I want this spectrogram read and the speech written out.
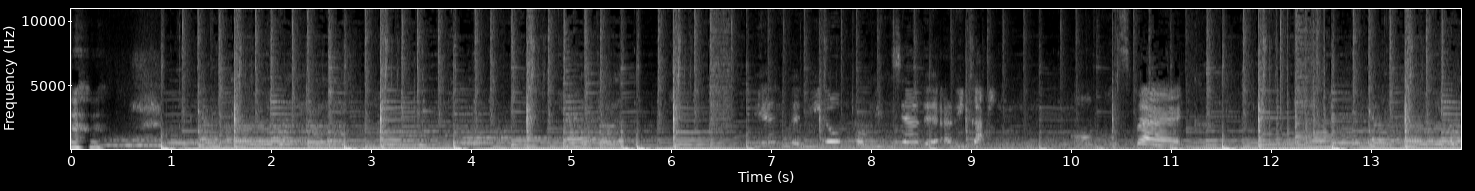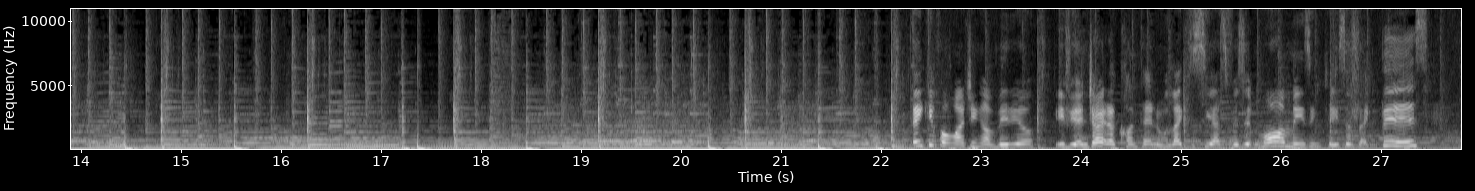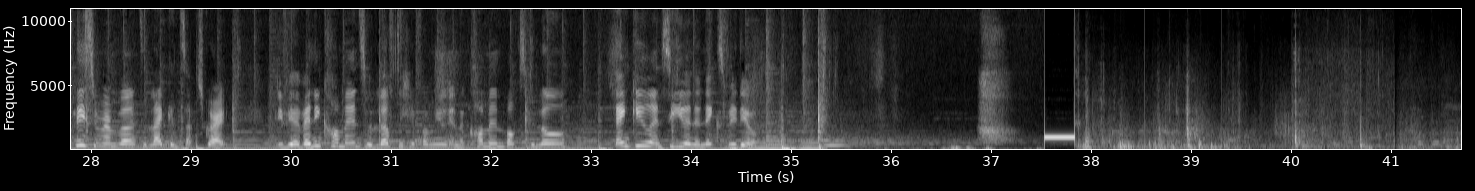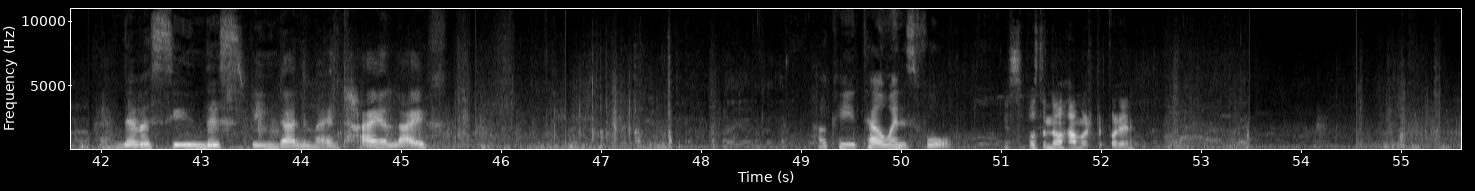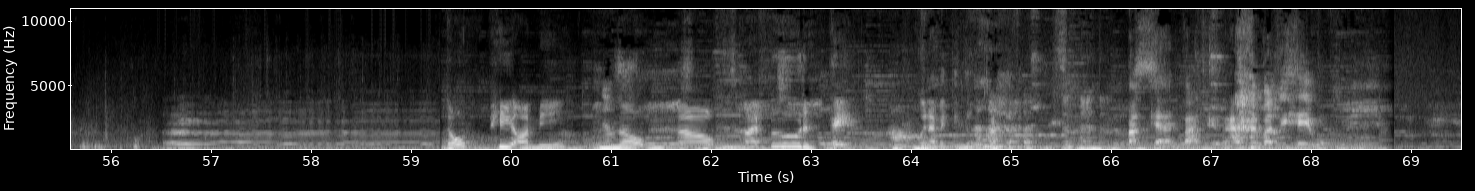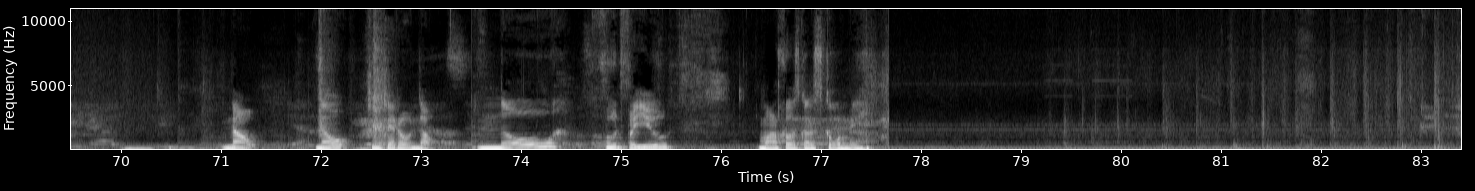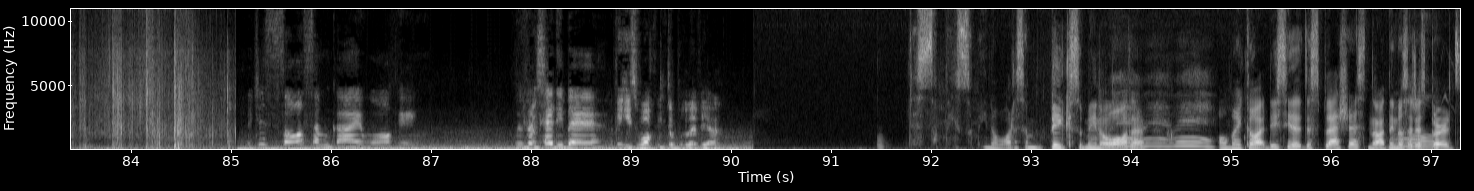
Bienvenido, provincia de Arica. Almost back. Thank you for watching our video. If you enjoyed our content and would like to see us visit more amazing places like this, please remember to like and subscribe. If you have any comments, we'd love to hear from you in the comment box below. Thank you and see you in the next video. I've never seen this being done in my entire life. How can you tell when it's full? Supposed to know how much to put in. Uh, don't pee on me. No, no, this is my food. Hey, buen apetito. bad cat, bad cat, bad behavior. No, no, Chinchero, no. No food for you. Marco is gonna scold me. We just saw some guy walking with a Must- teddy bear. I think he's walking to Bolivia. There's something swimming in the water, some big swimming in the water. Where, where? Oh my god, do you see the, the splashes? No, I think those are just birds.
